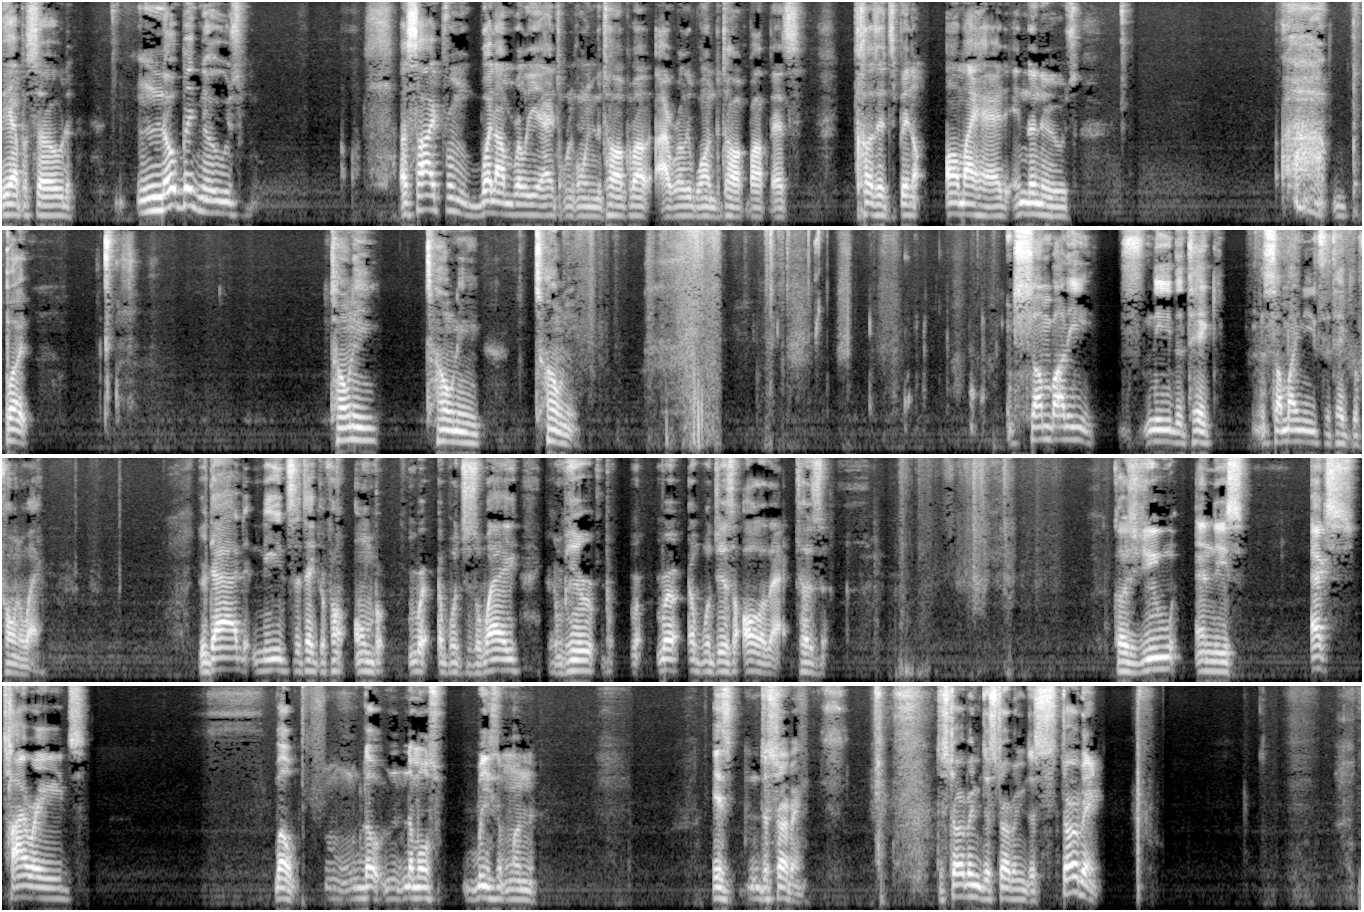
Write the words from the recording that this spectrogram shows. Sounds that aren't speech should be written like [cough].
the episode. No big news, aside from what I'm really actually going to talk about, I really wanted to talk about this because it's been on my head in the news. [sighs] But Tony, Tony, Tony. Somebody need to take somebody needs to take your phone away. Your dad needs to take your phone which is away, your computer is all of that because because you and these ex tirades. well the the most recent one is disturbing disturbing disturbing disturbing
